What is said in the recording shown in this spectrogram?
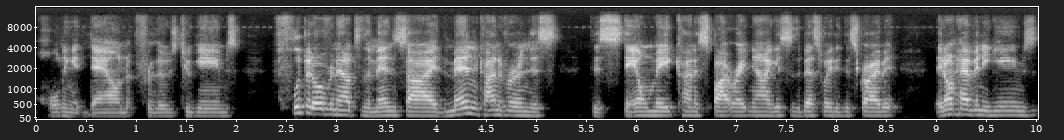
holding it down for those two games. Flip it over now to the men's side. The men kind of are in this this stalemate kind of spot right now. I guess is the best way to describe it. They don't have any games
